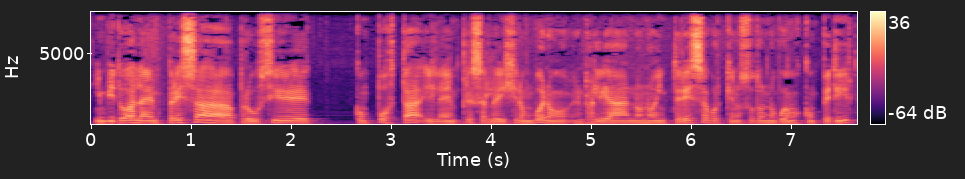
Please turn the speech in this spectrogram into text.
invitó a la empresa a producir composta y las empresas le dijeron, bueno, en realidad no nos interesa porque nosotros no podemos competir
